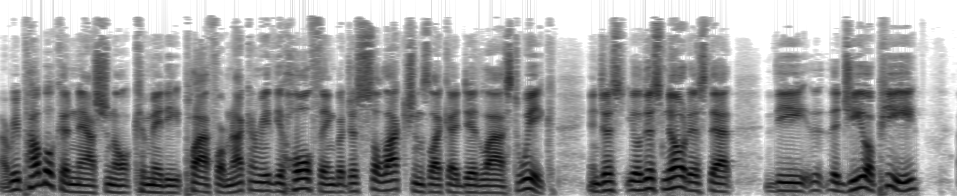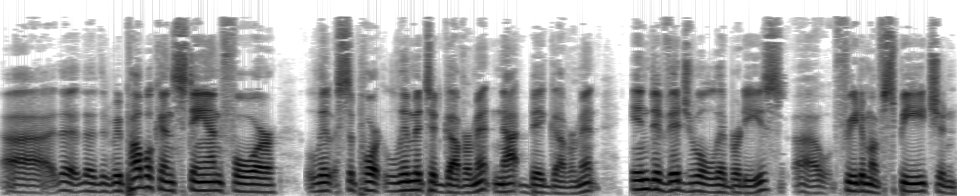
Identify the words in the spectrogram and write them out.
uh, Republican National Committee platform. I'm not going to read the whole thing, but just selections like I did last week. And just you'll just notice that the the GOP, uh, the, the, the Republicans stand for li- support limited government, not big government, individual liberties, uh, freedom of speech and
